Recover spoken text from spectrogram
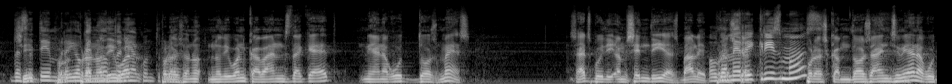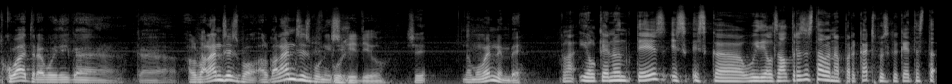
de setembre i aquest no, el diuen, tenia però això no, no diuen que abans d'aquest n'hi han hagut dos més. Saps? Vull dir, amb 100 dies, vale. El però de és Merry que, Christmas. Però és que amb dos anys n'hi han hagut quatre, vull dir que, que el balanç és bo, el balanç és boníssim. Positiu. Sí, de moment anem bé. Clar, I el que no he entès és, és que vull dir, els altres estaven aparcats, però és que aquest està...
